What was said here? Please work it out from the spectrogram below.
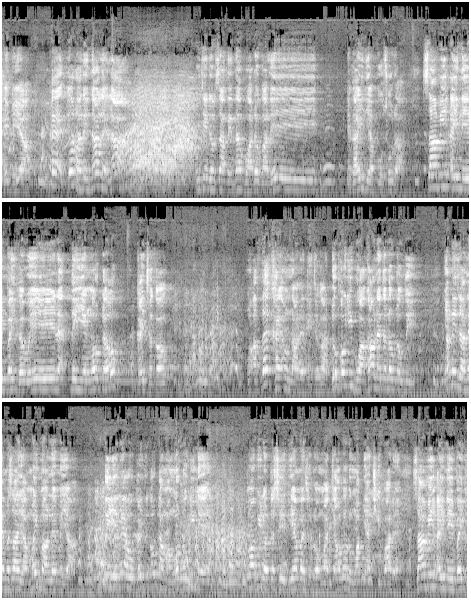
ချိန်ပြရဟဲ့ပြောတာလေးနားလည်လားဦးကျေတို့စာသင်သားဘွားတို့ကလေတခါကြီးတွေကပို့ဆိုးတာစာပြီးအိနေဘိတ်ခဝေလက်သေရင်ငုတ်တော့ဂိတ်စကောငါအသက်ခိုင်အောင်နာတယ်ဒီစကားတို့ဖုန်းကြီးဘွားခေါင်းနဲ့တလုံးတုံးသေးညနေစာလည်းမစားရမိတ်မှလည်းမရသေရင်လည်းဟိုဂိတ်စကောက်တာမှာငုတ်တုံးကြီးနဲ့သွားပြီးတော့တဆေပြဲမဲ့ဆိုတော့ငါကြောင်းလို့တော့ငါပြန်ချီပါတယ်စာပြီးအိနေဘိတ်ခ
